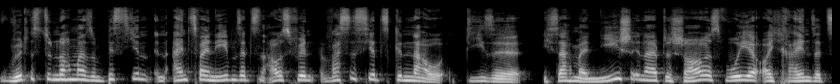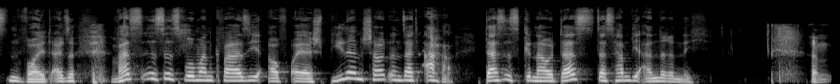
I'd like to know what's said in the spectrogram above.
Würdest du noch mal so ein bisschen in ein, zwei Nebensätzen ausführen, was ist jetzt genau diese, ich sag mal, Nische innerhalb des Genres, wo ihr euch reinsetzen wollt? Also, was ist es, wo man quasi auf euer Spiel dann schaut und sagt, aha, das ist genau das, das haben die anderen nicht? Ähm,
